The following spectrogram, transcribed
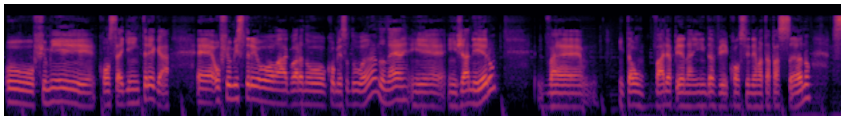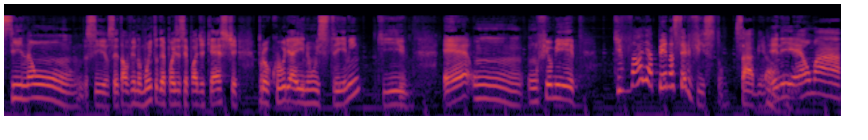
o filme consegue entregar. É, o filme estreou agora no começo do ano, né? Em, em janeiro. Vai, então vale a pena ainda ver qual cinema tá passando. Se não. Se você tá ouvindo muito depois desse podcast, procure aí num streaming que é um, um filme que vale a pena ser visto, sabe? Tá. Ele é uma,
